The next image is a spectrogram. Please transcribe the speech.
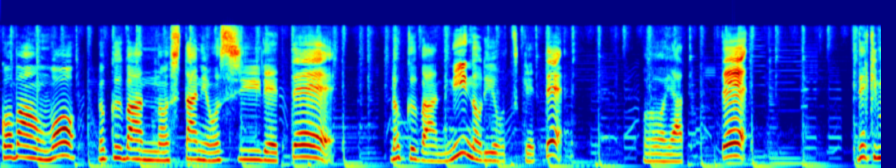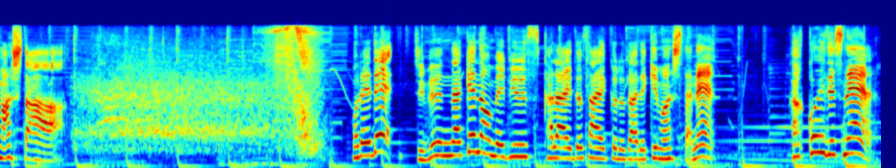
5番を6番の下に押し入れて6番にのりをつけてこうやってできました。これで自分だけのメビウスカライドサイクルができましたね。かっこいいですね。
